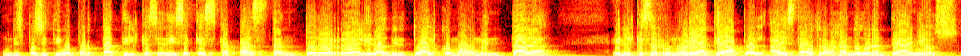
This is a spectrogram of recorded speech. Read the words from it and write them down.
un dispositivo portátil que se dice que es capaz tanto de realidad virtual como aumentada, en el que se rumorea que Apple ha estado trabajando durante años.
